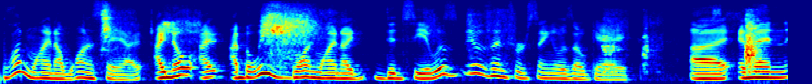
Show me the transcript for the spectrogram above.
Blood and Wine. I want to say I I know I I believe Blood and Wine. I did see it was it was interesting. It was okay. Uh, and then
